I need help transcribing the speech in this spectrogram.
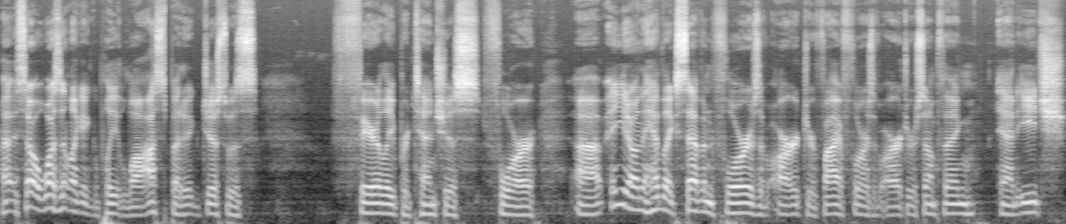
Uh, so it wasn't like a complete loss, but it just was fairly pretentious for, uh, and, you know, and they had like seven floors of art or five floors of art or something, and each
